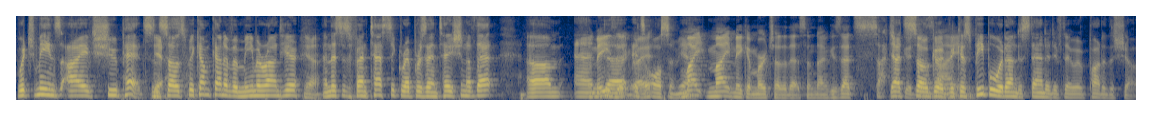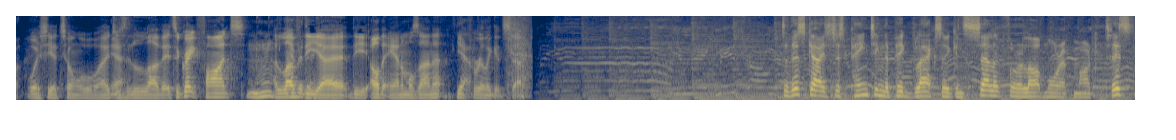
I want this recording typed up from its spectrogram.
which means I shoe pets, and so Yes. it's become kind of a meme around here. Yeah. And this is a fantastic representation of that. Um, and Amazing, uh, right? it's awesome. Yeah. Might might make a merch out of that sometime because that's such a That's good so good design. because people would understand it if they were part of the show. 我写宠物, I just Yeah. love it. It's a great font. I love Everything. the uh, the all the animals on it. Yeah. It's really good stuff. So this guy's just painting the pig black so he can sell it for a lot more at market. Let's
